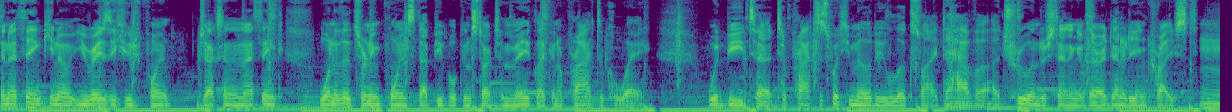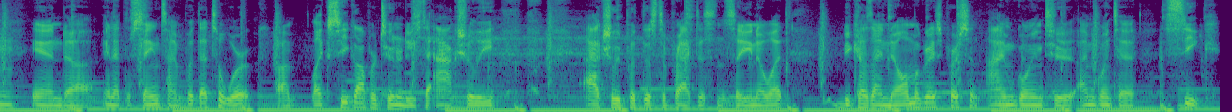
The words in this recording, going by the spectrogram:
And I think, you know, you raise a huge point, Jackson. And I think one of the turning points that people can start to make, like in a practical way, would be to, to practice what humility looks like, to have a, a true understanding of their identity in Christ, and uh, and at the same time put that to work. Um, like seek opportunities to actually actually put this to practice and say, you know what, because I know I'm a grace person, I'm going to I'm going to seek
